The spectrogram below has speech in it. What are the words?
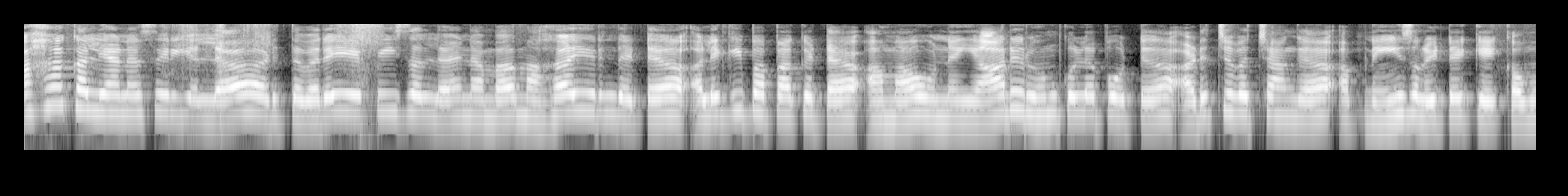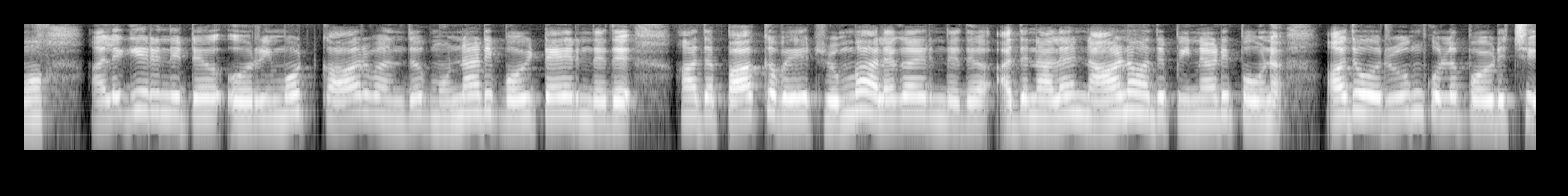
ஆஹா கல்யாண சீரியலில் அடுத்த வரை எபிசோடில் நம்ம மகா இருந்துட்டு அழகி பாப்பா கிட்ட அம்மா உன்னை யார் ரூம்குள்ளே போட்டு அடைச்சி வச்சாங்க? அப்படின்னு சொல்லிட்டு கேட்கவும் அழகி இருந்துட்டு ஒரு ரிமோட் கார் வந்து முன்னாடி போயிட்டே இருந்தது. அதை பார்க்கவே ரொம்ப அழகாக இருந்தது. அதனால் நானும் அது பின்னாடி போனேன். அது ஒரு ரூம்குள்ளே போயிடுச்சு.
